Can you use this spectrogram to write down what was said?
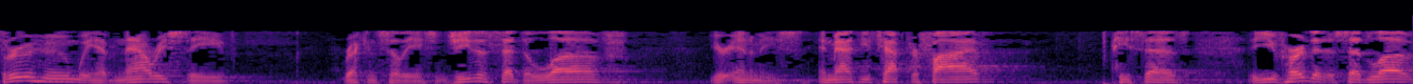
through whom we have now received reconciliation. Jesus said to love your enemies. In Matthew chapter 5, he says, You've heard that it said, Love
